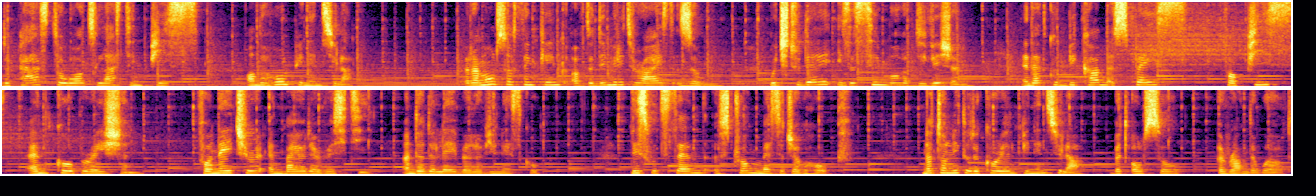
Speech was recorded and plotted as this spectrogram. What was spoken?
the path towards lasting peace on the whole peninsula. But I'm also thinking of the demilitarized zone, which today is a symbol of division and that could become a space for peace and cooperation for nature and biodiversity under the label of UNESCO. This would send a strong message of hope, not only to the Korean peninsula, but also around the world.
